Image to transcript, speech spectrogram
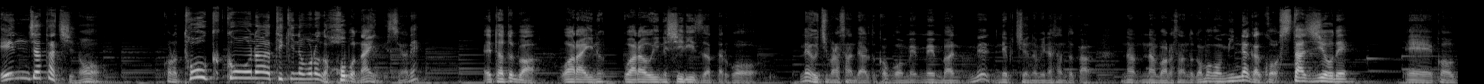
演者たちのこのトークコーナー的なものがほぼないんですよね。え例えば笑い犬、笑う犬シリーズだったらこう、ね、内村さんであるとか、こうメンバー、ね、ネプチューンの皆さんとか、南原さんとかも、こうみんながこうスタジオで、えーこう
